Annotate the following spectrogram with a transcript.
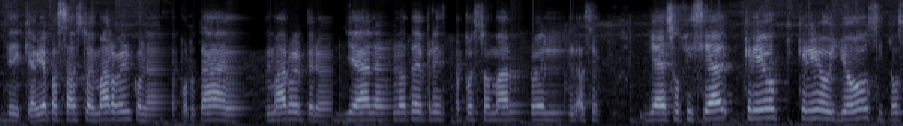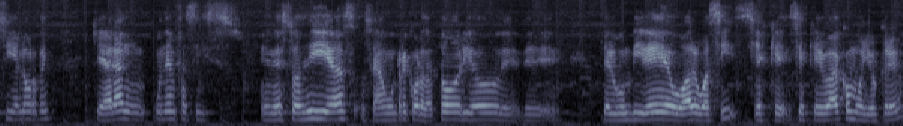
de que había pasado esto de Marvel con la portada de Marvel, pero ya la nota de prensa ha puesto Marvel, ya es oficial. Creo, creo yo, si todo sigue el orden, que harán un énfasis en estos días, o sea, un recordatorio de, algún video o algo así, si es, que, si es que va como yo creo.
